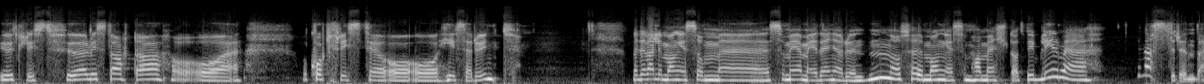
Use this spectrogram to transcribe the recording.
utlyst før vi starta, og, og, og, kort frist til å, å, hive seg rundt. Men det er veldig mange som, eh, som, er med i denne runden, og så er det mange som har meldt at vi blir med i neste runde.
